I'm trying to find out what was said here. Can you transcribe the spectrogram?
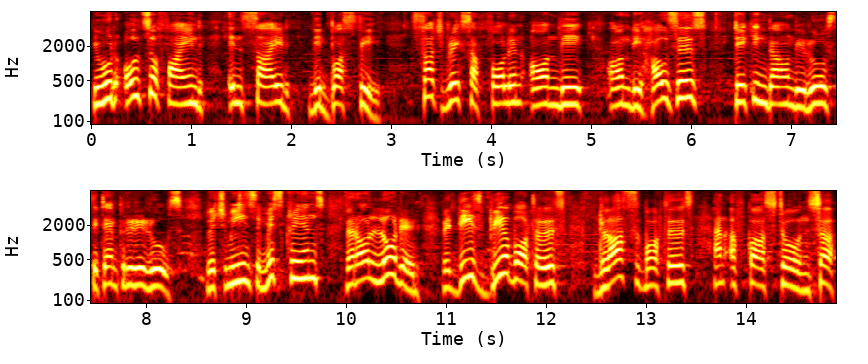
you would also find inside the basti. Such bricks have fallen on the on the houses, taking down the roofs, the temporary roofs, which means the miscreants were all loaded with these beer bottles, glass bottles, and of course stones. Uh,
